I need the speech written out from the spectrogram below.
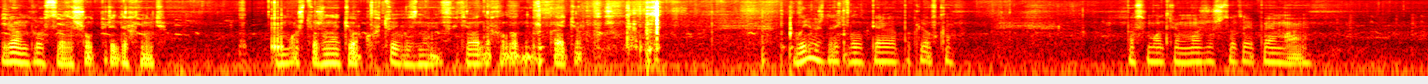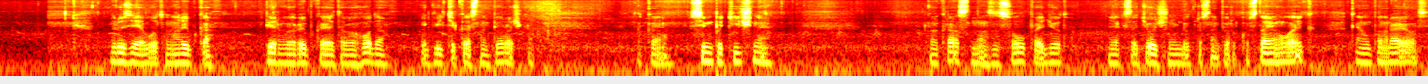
Или он просто зашел передохнуть. Может уже на терку, кто его знает. Хотя вода холодная, какая терка. Будем ждать, была первая поклевка. Посмотрим, может что-то и поймаю. Друзья, вот она рыбка первая рыбка этого года. Как видите, красноперочка. Такая симпатичная. Как раз на засол пойдет. Я, кстати, очень люблю красноперку. Ставим лайк, кому понравилось.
